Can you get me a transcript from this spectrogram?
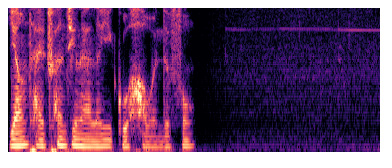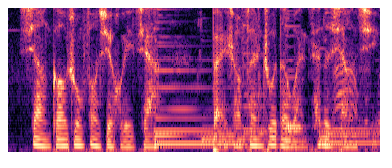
阳台穿进来了一股好闻的风，像高中放学回家摆上饭桌的晚餐的香气。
